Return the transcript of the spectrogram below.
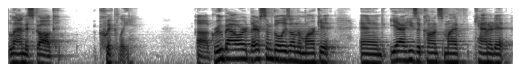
Landeskog quickly. Uh, Grubauer, there's some goalies on the market, and yeah, he's a Conn Smythe candidate.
